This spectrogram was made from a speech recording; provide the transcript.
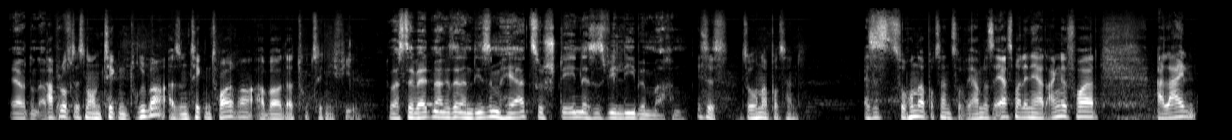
Herd und Abluft ist noch ein Ticken drüber, also ein Ticken teurer, aber da tut sich nicht viel. Du hast der Welt mal gesagt, an diesem Herd zu stehen, das ist wie Liebe machen. Ist es, zu 100 Prozent. Es ist zu 100 Prozent so. Wir haben das erstmal den Herd angefeuert. Allein,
